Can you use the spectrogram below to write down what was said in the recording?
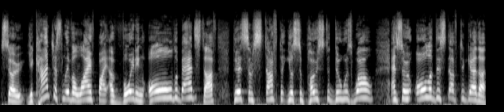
So you can't just live a life by avoiding all the bad stuff. There's some stuff that you're supposed to do as well. And so all of this stuff together,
